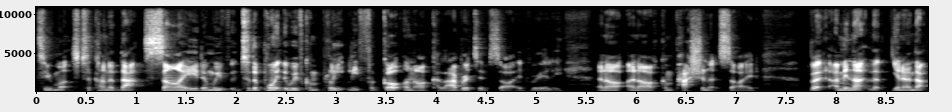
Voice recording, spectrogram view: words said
too much to kind of that side and we've to the point that we've completely forgotten our collaborative side really and our and our compassionate side but i mean that, that you know that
